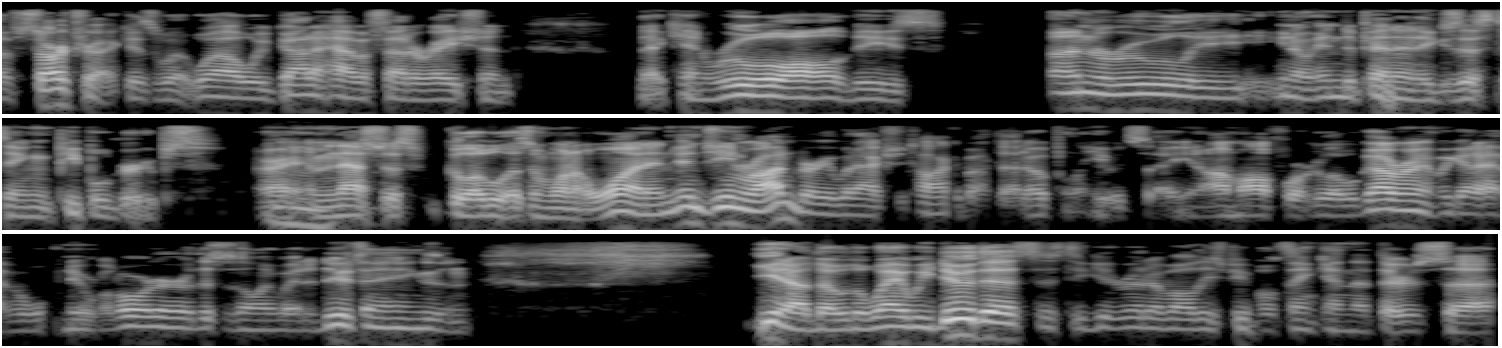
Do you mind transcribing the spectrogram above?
of Star Trek is what well, we've got to have a federation that can rule all of these unruly, you know, independent existing people groups. All right. I Mhm. mean, that's just globalism 101. And, and Gene Roddenberry would actually talk about that openly. He would say, you know, I'm all for global government. We got to have a new world order. This is the only way to do things. And, you know, the, the way we do this is to get rid of all these people thinking that there's uh,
